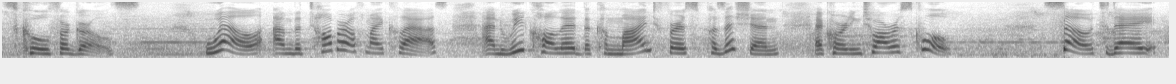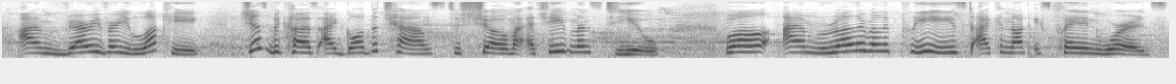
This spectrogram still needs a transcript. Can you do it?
school for girls. Well, I'm the topper of my class and we call it the combined first position according to our school. So today I'm very very lucky just because I got the chance to show my achievements to you. Well, I'm really really pleased I cannot explain in words.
